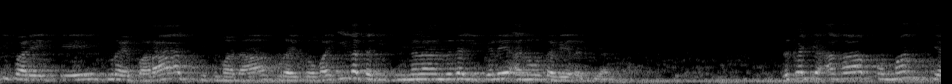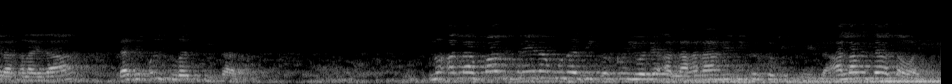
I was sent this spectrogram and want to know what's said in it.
سی پاره کې سورہ برات کی تمدا سورہ توبه ایغه ته بسم الله اندر لیکلې انو ته ویل سي ځکه چې هغه په منځ کې راغلی دا د دې بل صورت کې سره نو الله پاک درې نمونه ذکر کو یو دې الله نامي ذکر کو بسم الله الله چاته وایي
